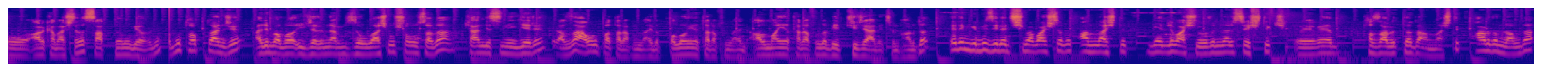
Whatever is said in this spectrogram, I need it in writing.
o arkadaşların sattığını gördüm. Bu toptancı Alibaba üzerinden bize ulaşmış olsa da kendisinin yeri biraz daha Avrupa tarafındaydı, Polonya tarafındaydı, Almanya tarafında bir ticaretin vardı. Dediğim gibi biz iletişime başladık, anlaştık, belli başlı ürünleri seçtik e, ve pazarlıkta da anlaştık. Ardından da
